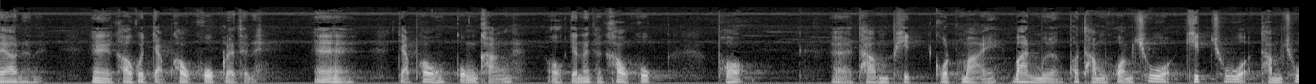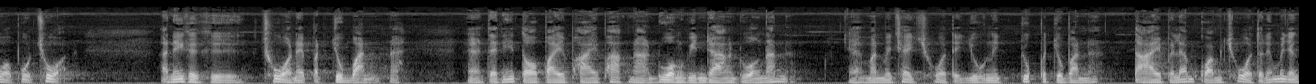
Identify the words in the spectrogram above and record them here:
แล้วนะเขาก็จับเข้าคุกเลยท่านจับเข้ากงขัง ออกจากนั้นก็เข้าคุก เพราะทำผิดกฎหมายบ้านเมือง เพราะทำความชั่ว คิดชั่วทำชั่วพูดชั่ว อันนี้ก็คือชั่วในปัจจุบันนะแต่นี้ต่อไปภายภาคหน้าดวงวิญญาณดวงนั้นมันไม่ใช่ชั่วแต่อยู่ในยุคปัจจุบันนะตายไปแล้วความชั่วแต่นี้มันยัง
